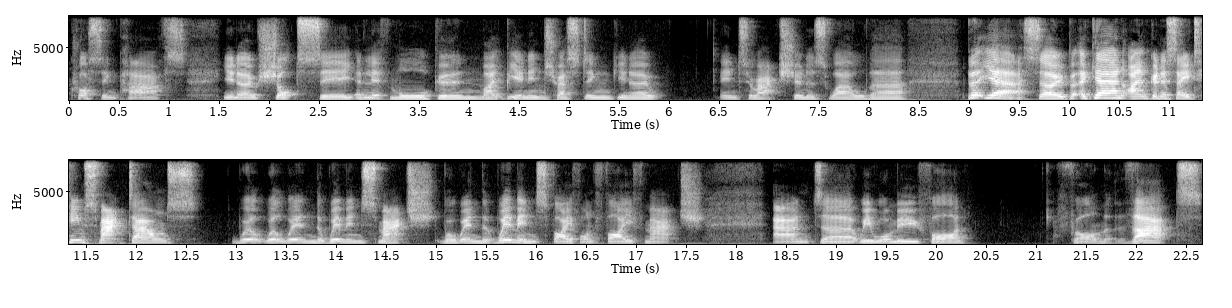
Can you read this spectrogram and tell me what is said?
crossing paths. You know, Shotzi and Liv Morgan might be an interesting, you know, interaction as well there. But yeah, so but again, I'm gonna say Team SmackDowns will will win the women's match. Will win the women's five on five match, and uh, we will move on from that.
